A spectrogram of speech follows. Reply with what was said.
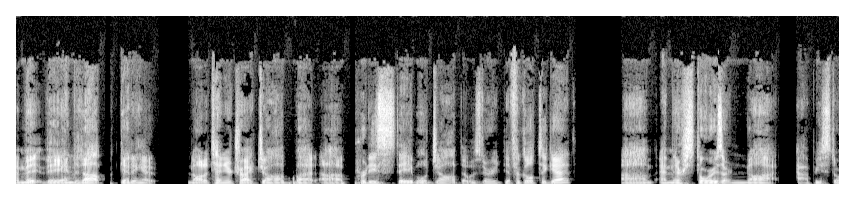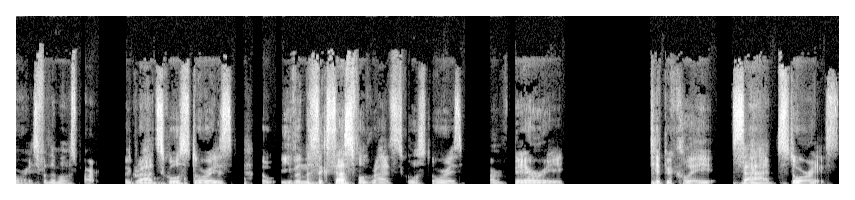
and they, they ended up getting a not a tenure track job, but a pretty stable job that was very difficult to get. Um, and their stories are not happy stories for the most part. The grad school stories, even the successful grad school stories, are very typically sad stories.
